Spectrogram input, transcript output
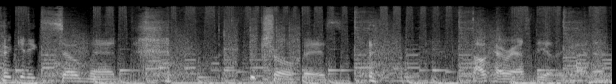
They're getting so mad. Troll face. I'll harass the other guy then.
